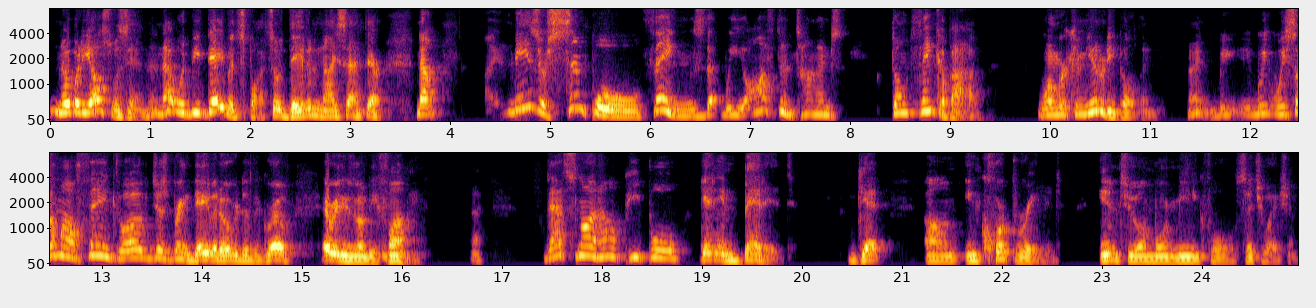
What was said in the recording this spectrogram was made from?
nobody else was in, and that would be David's spot. So David and I sat there. Now, these are simple things that we oftentimes don't think about when we're community building, right? We, we, we somehow think, well, just bring David over to the Grove, everything's going to be fine. That's not how people get embedded, get um, incorporated into a more meaningful situation.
